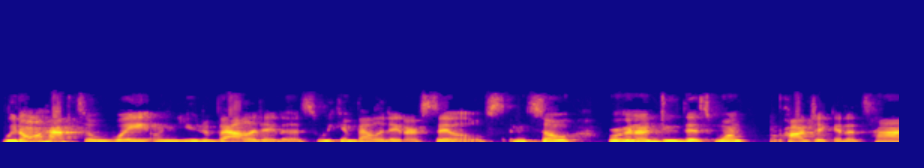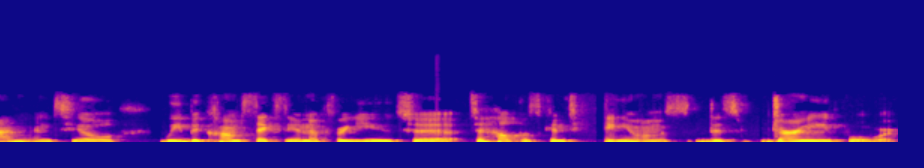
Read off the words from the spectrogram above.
we don't have to wait on you to validate us. We can validate ourselves. And so we're going to do this one project at a time until we become sexy enough for you to to help us continue on this this journey forward.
